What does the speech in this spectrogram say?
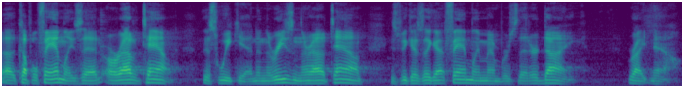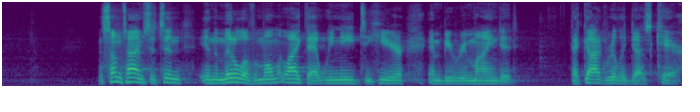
a couple families that are out of town this weekend, and the reason they're out of town is because they got family members that are dying right now. And sometimes it's in, in the middle of a moment like that we need to hear and be reminded that God really does care.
